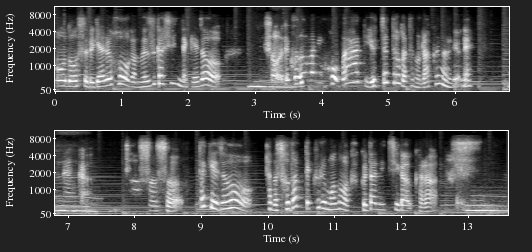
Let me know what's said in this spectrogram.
行動するやる方が難しいんだけど、う。ん、そうで子供にこうバーって言っちゃった方が多分楽なんだよね。うん、なん。かそうそうそう。だけど多分育ってくるものは格段に違うから、うん、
